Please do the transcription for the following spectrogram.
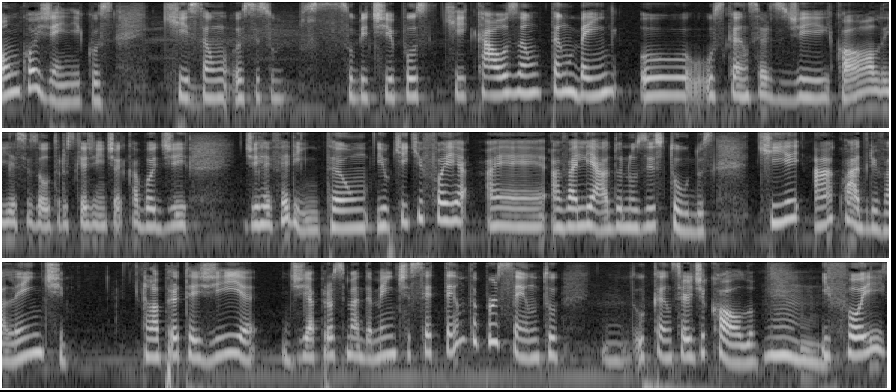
oncogênicos, que são esses sub subtipos que causam também o, os cânceres de colo e esses outros que a gente acabou de, de referir. Então, e o que, que foi é, avaliado nos estudos? Que a quadrivalente ela protegia de aproximadamente 70% do câncer de colo. Hum. E foi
